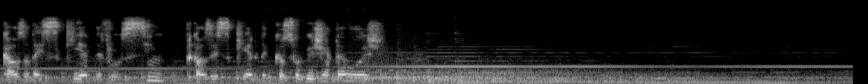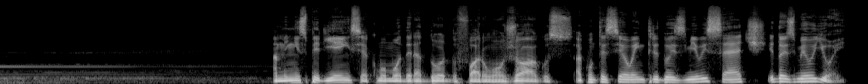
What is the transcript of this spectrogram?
causa da esquerda? Ele falou, sim, por causa da esquerda, que eu sou virgem até hoje. A minha experiência como moderador do Fórum aos Jogos aconteceu entre 2007 e 2008.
